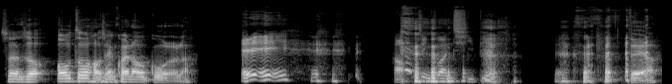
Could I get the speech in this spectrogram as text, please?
虽然说欧洲好像快绕过了啦，哎哎哎，好，静观其变。对啊，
